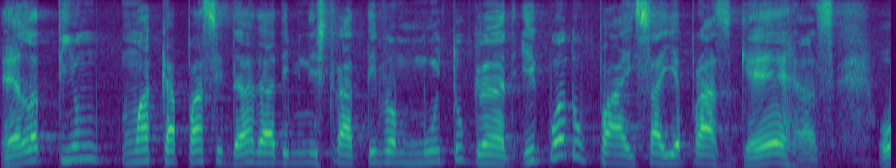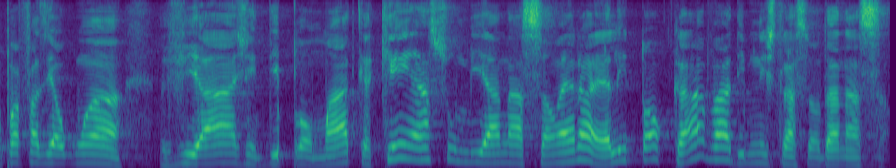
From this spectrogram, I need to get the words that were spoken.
ela tinha uma capacidade administrativa muito grande. E quando o pai saía para as guerras ou para fazer alguma viagem diplomática, quem assumia a nação era ela e tocava a administração da nação.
